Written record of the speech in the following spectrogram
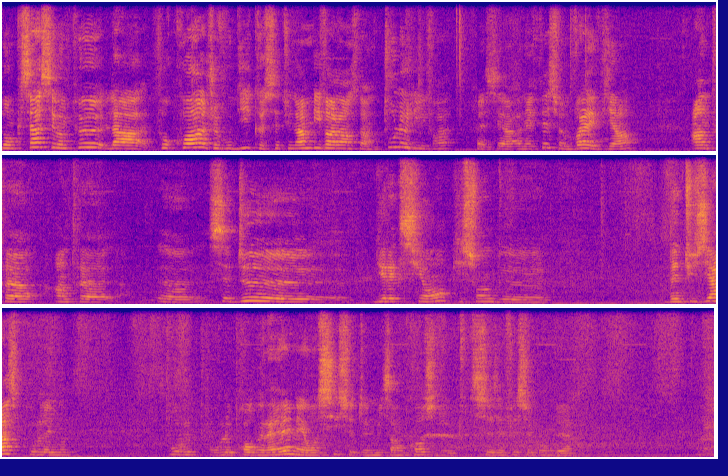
Donc ça, c'est un peu la, pourquoi je vous dis que c'est une ambivalence dans tout le livre. Enfin, en effet c'est un va-et-vient entre, entre euh, ces deux directions qui sont de- d'enthousiasme pour, les- pour, pour le progrès, mais aussi cette mise en cause de tous ces effets secondaires. Voilà.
